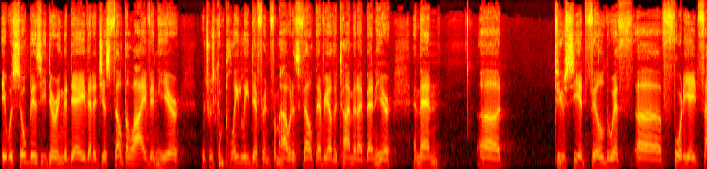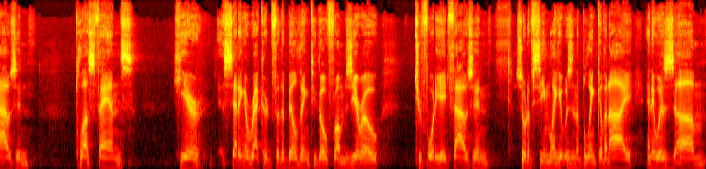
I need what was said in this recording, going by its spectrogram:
it was so busy during the day that it just felt alive in here, which was completely different from how it has felt every other time that I've been here. And then uh, to see it filled with uh, 48,000 plus fans here, setting a record for the building to go from zero to 48,000 sort of seemed like it was in the blink of an eye. And it was, um,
